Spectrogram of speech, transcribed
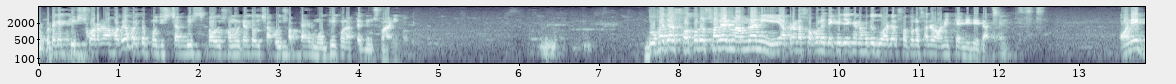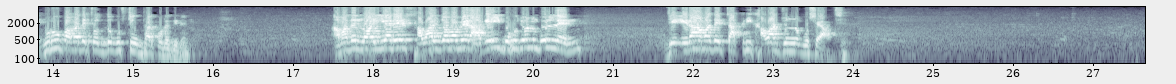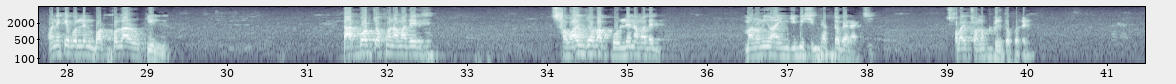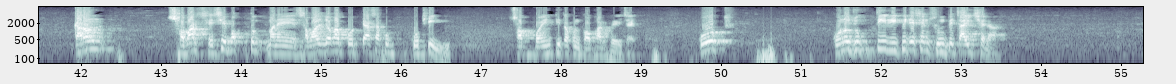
ওটাকে ফিক্সড করানো হবে, হয়তো পঁচিশ, ছাব্বিশ বা ওই সময়টাতে ওই সপ্তাহের মধ্যেই কোনো একটা দিন শুনানি হবে। দু হাজার সতেরো সালের মামলা নিয়ে আপনারা সকলে দেখেছে এখানে হয়তো দু সালের অনেক ক্যান্ডিডেট আছেন। অনেক গ্রুপ আমাদের চোদ্দ গোষ্ঠী উদ্ধার করে দিলেন। আমাদের লয়ারের সওয়াল জবাবের আগেই বহুজন বললেন যে এরা আমাদের চাকরি খাওয়ার জন্য বসে আছে। অনেকে বললেন বটতলার উকিল। তারপর যখন আমাদের সওয়াল জবাব করলেন আমাদের মাননীয় আইনজীবী সিদ্ধার্থ ব্যানার্জি, সবাই চমৎকৃত হলেন। কারণ সবার শেষে বক্তব্য মানে সওয়াল জবাব করতে আসা খুব কঠিন, সব পয়েন্টই তখন কভার হয়ে যায়। কোর্ট কোনো যুক্তির রিপিটেশন শুনতে চাইছে না।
